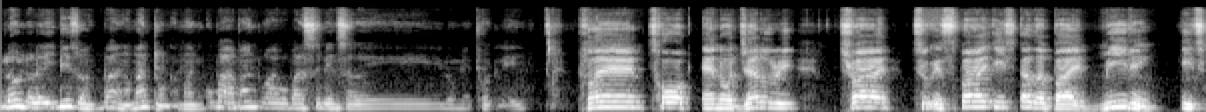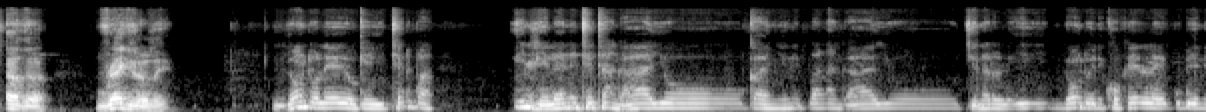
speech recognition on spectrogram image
loo nto leyo ibizwa ngokuba ngamadongamane kuba abantu abo basebenzisa loo method leyo plan, talk, and or generally try to inspire each other by meeting each other regularly. loo nto leyo ke ithetha uba indlela enithetha ngayo okanye ngayo generally i- loo nto nikhokhelela ekubeni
